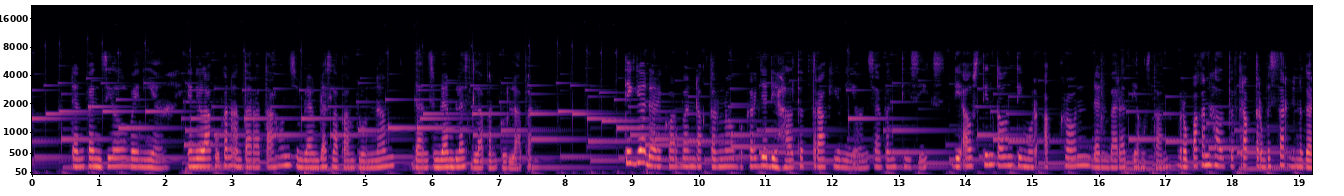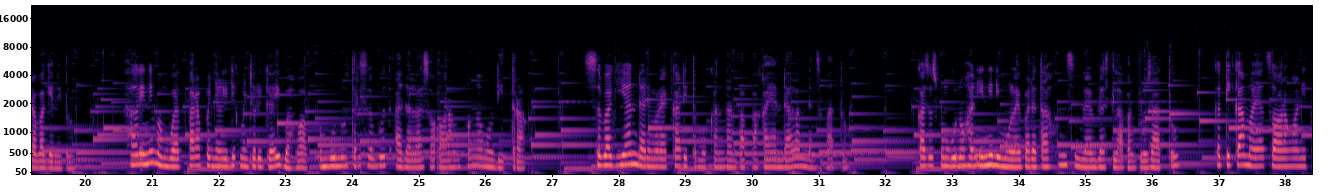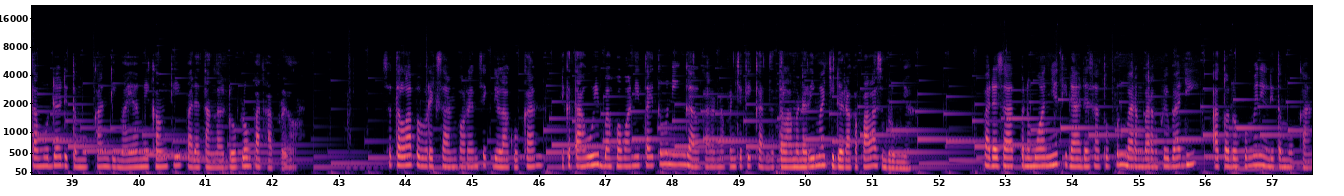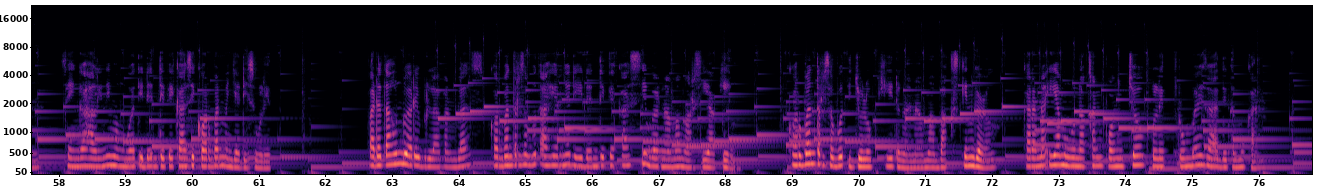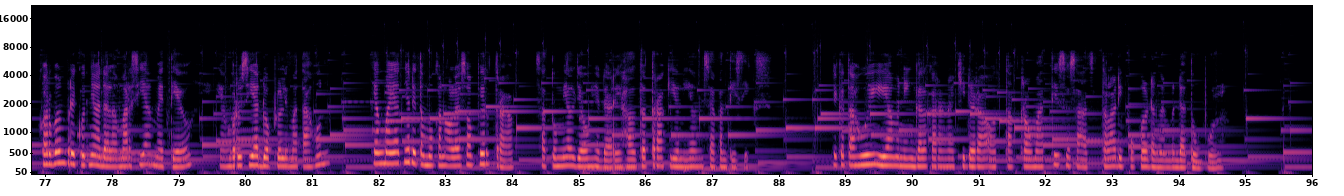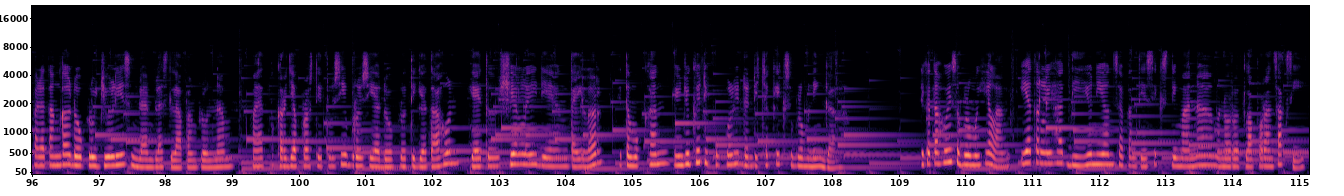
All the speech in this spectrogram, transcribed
dan Pennsylvania yang dilakukan antara tahun 1986 dan 1988. Tiga dari korban Dr. No bekerja di halte Truck Union 76 di Austin Town Timur Akron dan Barat Youngstown merupakan halte truk terbesar di negara bagian itu. Hal ini membuat para penyelidik mencurigai bahwa pembunuh tersebut adalah seorang pengemudi truk. Sebagian dari mereka ditemukan tanpa pakaian dalam dan sepatu. Kasus pembunuhan ini dimulai pada tahun 1981 ketika mayat seorang wanita muda ditemukan di Miami County pada tanggal 24 April. Setelah pemeriksaan forensik dilakukan, diketahui bahwa wanita itu meninggal karena pencekikan setelah menerima cedera kepala sebelumnya. Pada saat penemuannya tidak ada satupun barang-barang pribadi atau dokumen yang ditemukan, sehingga hal ini membuat identifikasi korban menjadi sulit. Pada tahun 2018, korban tersebut akhirnya diidentifikasi bernama Marcia King. Korban tersebut dijuluki dengan nama Buckskin Girl karena ia menggunakan ponco kulit rumbai saat ditemukan. Korban berikutnya adalah Marcia Matthew yang berusia 25 tahun yang mayatnya ditemukan oleh sopir truk satu mil jauhnya dari halte truk Union 76. Diketahui ia meninggal karena cedera otak traumatis sesaat setelah dipukul dengan benda tumpul. Pada tanggal 20 Juli 1986, mayat pekerja prostitusi berusia 23 tahun, yaitu Shirley Diane Taylor, ditemukan yang juga dipukuli dan dicekik sebelum meninggal. Diketahui sebelum menghilang, ia terlihat di Union 76 di mana menurut laporan saksi,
